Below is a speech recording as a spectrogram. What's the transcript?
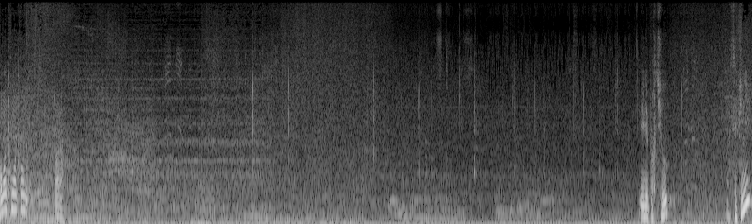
Remonte, remonte, remonte. Voilà. Il est parti où? C'est fini?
